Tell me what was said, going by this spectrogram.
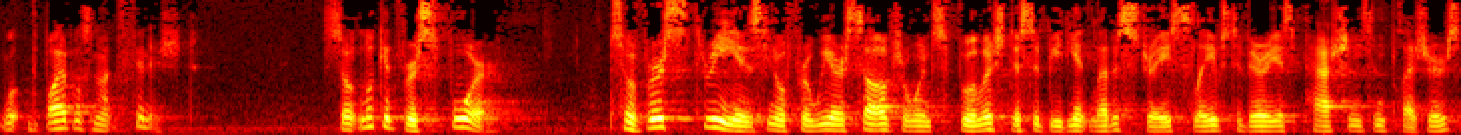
Well, the Bible's not finished. So look at verse 4. So verse 3 is, you know, for we ourselves were once foolish, disobedient, led astray, slaves to various passions and pleasures,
